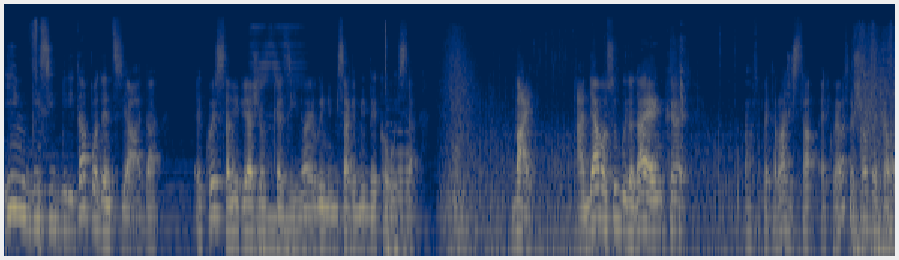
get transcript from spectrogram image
Invisibilità potenziata. E questa mi piace un casino, eh, quindi mi sa che mi becco questa. Vai. Andiamo subito da Hank. Aspetta, là ci sta. Ecco, vediamo se riesce a beccare.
